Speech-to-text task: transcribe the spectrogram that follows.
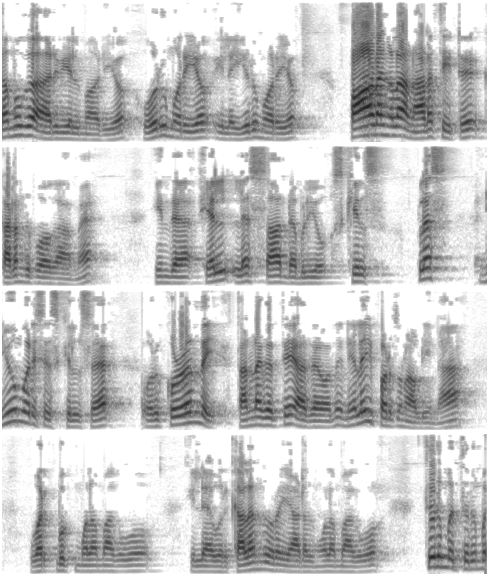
சமூக அறிவியல் மாதிரியோ ஒரு முறையோ இல்லை இருமுறையோ பாடங்களாக நடத்திட்டு கடந்து போகாமல் இந்த எல்எஸ்ஆர்டபிள்யூ ஸ்கில்ஸ் ப்ளஸ் நியூமரிசி ஸ்கில்ஸை ஒரு குழந்தை தன்னகத்தே அதை வந்து நிலைப்படுத்தணும் அப்படின்னா ஒர்க் புக் மூலமாகவோ இல்லை ஒரு கலந்துரையாடல் மூலமாகவோ திரும்ப திரும்ப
